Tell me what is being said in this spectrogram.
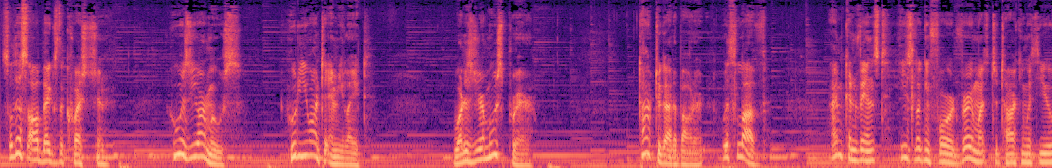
So this all begs the question Who is your moose? Who do you want to emulate? What is your moose prayer? Talk to God about it with love. I'm convinced He's looking forward very much to talking with you,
